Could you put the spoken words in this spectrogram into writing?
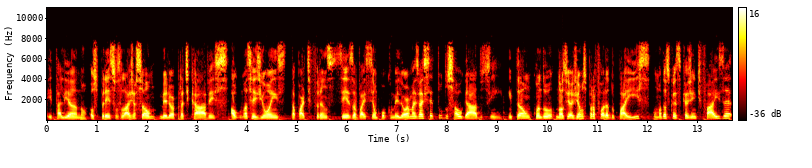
italiano, os preços lá já são melhor praticáveis. Algumas regiões da parte francesa vai ser um pouco melhor, mas vai ser tudo salgado, sim. Então, quando nós viajamos para fora do país, uma das coisas que a gente faz é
